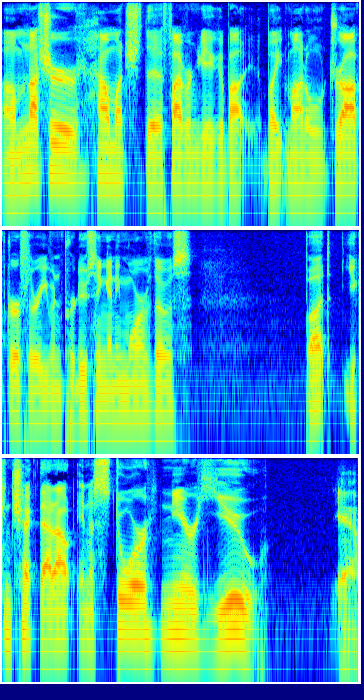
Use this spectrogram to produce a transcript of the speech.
Um, I'm not sure how much the 500 gigabyte model dropped, or if they're even producing any more of those. But you can check that out in a store near you. yeah,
